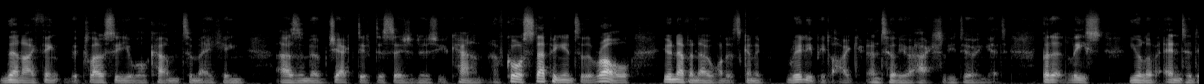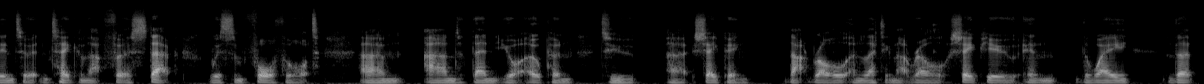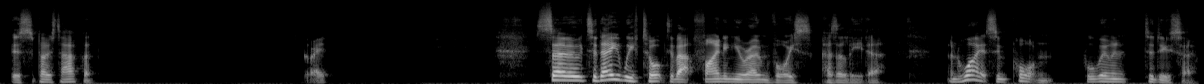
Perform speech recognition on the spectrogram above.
then I think the closer you will come to making as an objective decision as you can. Of course, stepping into the role, you never know what it's going to really be like until you're actually doing it. But at least you'll have entered into it and taken that first step with some forethought. Um, and then you're open to uh, shaping that role and letting that role shape you in the way that is supposed to happen. Great. So, today we've talked about finding your own voice as a leader and why it's important for women to do so.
